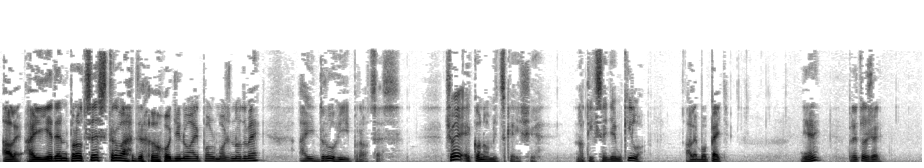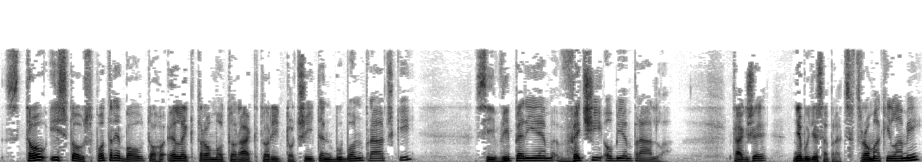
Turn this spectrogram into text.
Ale aj jeden proces trvá hodinu aj pol, možno dve, aj druhý proces. Čo je ekonomickejšie? No tých 7 kilo, alebo 5. Nie? pretože s tou istou spotrebou toho elektromotora, ktorý točí ten bubon práčky, si vyperiem väčší objem prádla. Takže nebude sa prať s troma kilami,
